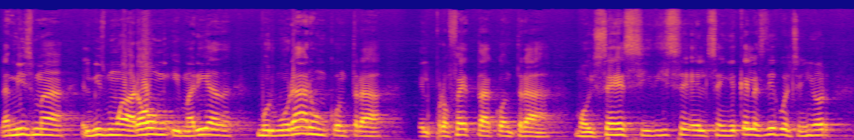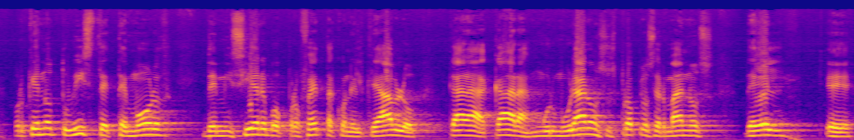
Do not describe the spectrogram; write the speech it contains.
La misma, el mismo Aarón y María murmuraron contra el profeta, contra Moisés, y dice el Señor, ¿qué les dijo el Señor? ¿Por qué no tuviste temor de mi siervo profeta con el que hablo? Cara a cara, murmuraron sus propios hermanos de él eh,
